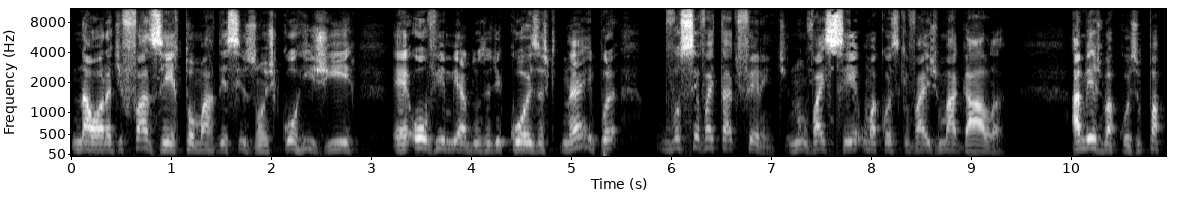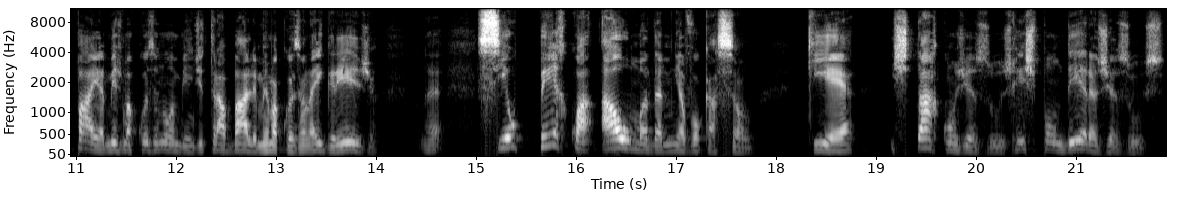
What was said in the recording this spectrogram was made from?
na hora de fazer, tomar decisões, corrigir, é, ouvir meia dúzia de coisas, né? Por, você vai estar diferente. Não vai ser uma coisa que vai esmagá-la. A mesma coisa o papai, a mesma coisa no ambiente de trabalho, a mesma coisa na igreja. Né? Se eu perco a alma da minha vocação, que é estar com Jesus, responder a Jesus,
